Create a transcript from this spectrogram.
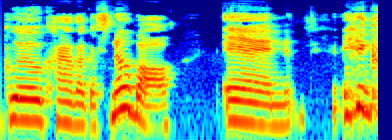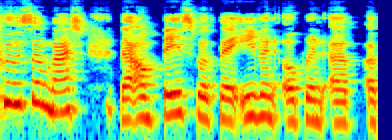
grew kind of like a snowball. And it grew so much that on Facebook, they even opened up a,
